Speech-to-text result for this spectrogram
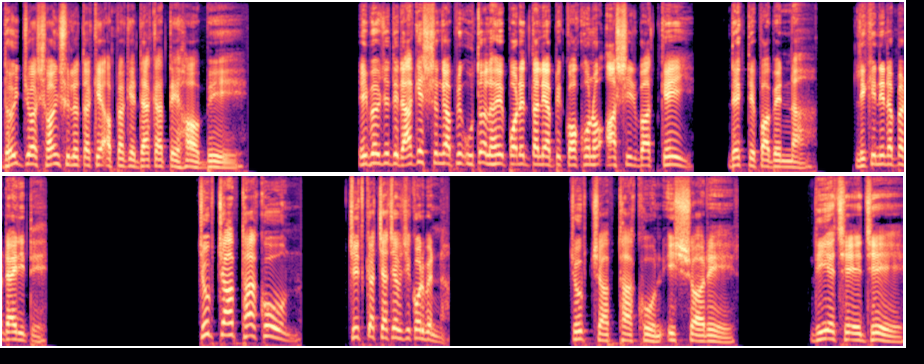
ধৈর্য সহনশীলতাকে আপনাকে দেখাতে হবে। এইভাবে যদি রাগের সঙ্গে আপনি উতল হয়ে পড়েন, তাহলে আপনি কখনো আশীর্বাদকেই দেখতে পাবেন না। লিখে নিন আপনার ডায়েরিতে। চুপচাপ থাকুন। চিৎকার চেঁচামেচি করবেন না। চুপচাপ থাকুন, ঈশ্বরের। দিয়েছে যে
